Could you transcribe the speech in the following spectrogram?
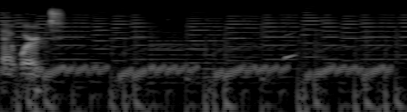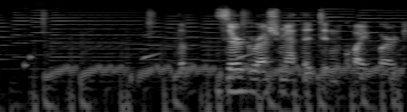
That worked. The Zerg Rush method didn't quite work.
